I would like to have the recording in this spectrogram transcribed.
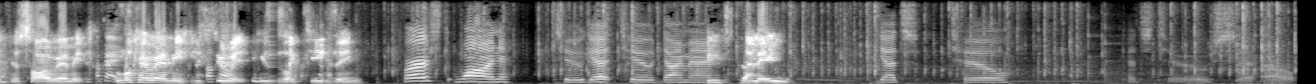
I just saw Remy. Okay. Look at Remy. He's Okay. doing. He's like teasing. First one to get to diamond Beats them in. gets two. gets to sit out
